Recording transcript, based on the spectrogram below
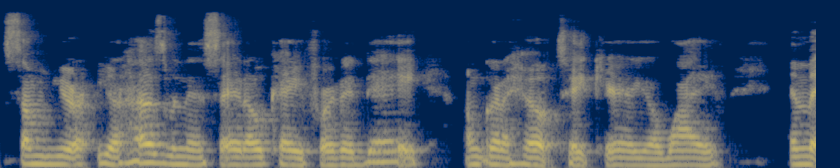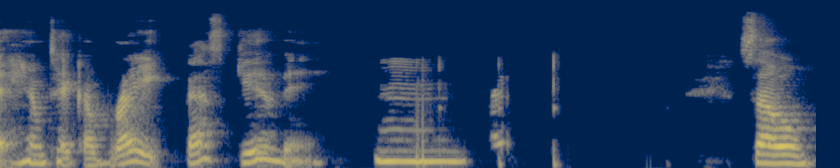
some your your husband and said, okay, for the day, I'm gonna help take care of your wife and let him take a break, that's giving. Mm. So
